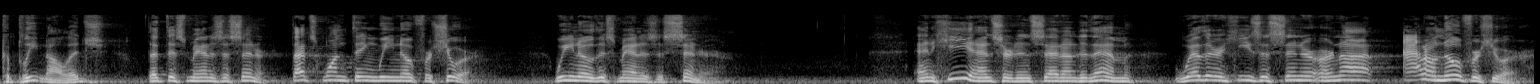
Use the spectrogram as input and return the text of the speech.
complete knowledge, that this man is a sinner. That's one thing we know for sure. We know this man is a sinner. And he answered and said unto them, Whether he's a sinner or not, I don't know for sure.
